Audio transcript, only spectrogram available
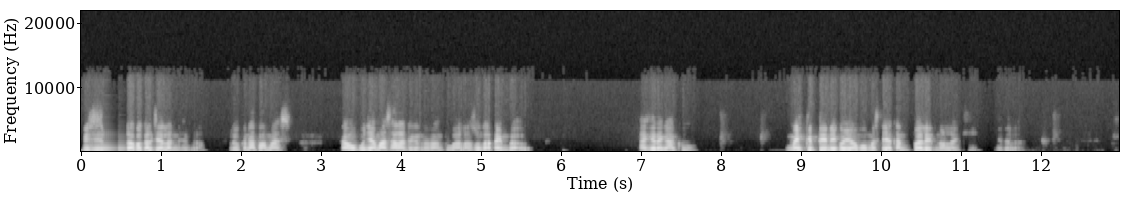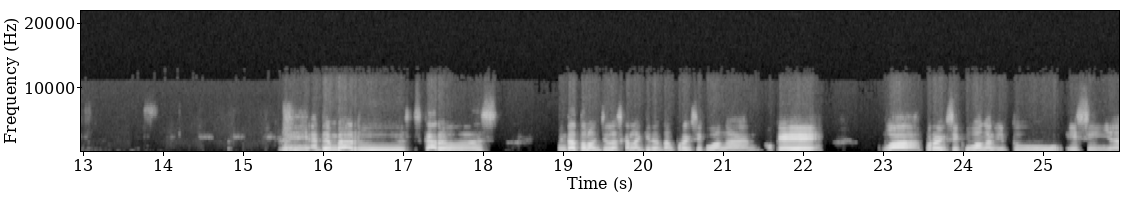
bisnis nggak bakal jalan saya bilang. Loh kenapa mas? Kamu punya masalah dengan orang tua. Langsung tak tembak. Akhirnya ngaku. Meh gede nih apa mesti akan balik nol lagi gitu loh. Weh, ada Mbak Rus. Kak Rus, minta tolong jelaskan lagi tentang proyeksi keuangan. Oke. Wah, proyeksi keuangan itu isinya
